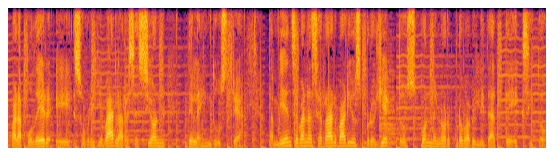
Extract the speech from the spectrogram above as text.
para poder eh, sobrellevar la recesión de la industria. También se van a cerrar varios proyectos con menor probabilidad de éxito.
